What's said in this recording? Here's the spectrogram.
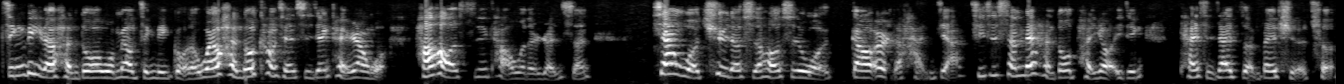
经历了很多我没有经历过的。我有很多空闲时间可以让我好好思考我的人生。像我去的时候是我高二的寒假，其实身边很多朋友已经开始在准备学车。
